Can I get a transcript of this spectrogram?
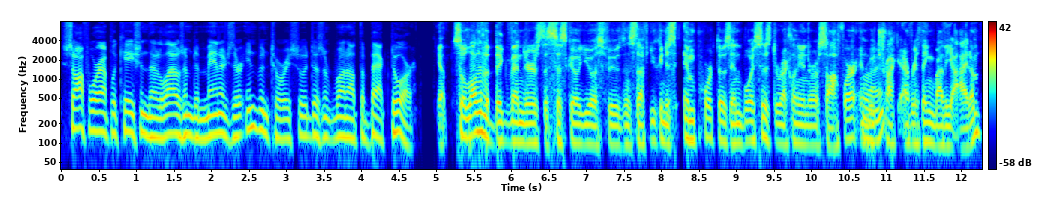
software application that allows them to manage their inventory so it doesn't run out the back door? Yep. So a lot of the big vendors, the Sysco, US Foods and stuff, you can just import those invoices directly into our software and right. we track everything by the item.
